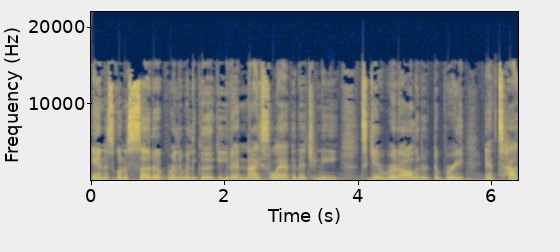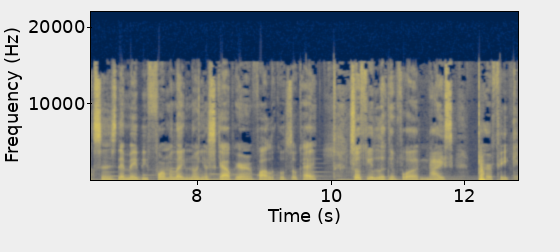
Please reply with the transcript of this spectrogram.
and it's going to set up really, really good, give you that nice lather that you need to get rid of all of the debris and toxins that may be formulating on your scalp hair and follicles. Okay, so if you're looking for a nice, perfect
